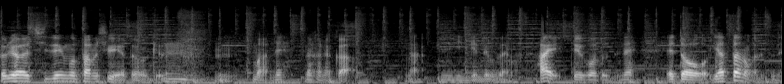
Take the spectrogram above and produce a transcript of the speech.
それは自然を楽しむやと思うけど、うん。うん、まあねなかなかな人間でございます。はいということでね。えっとやったのがですね。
